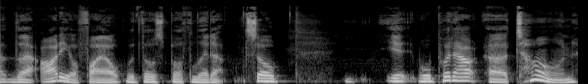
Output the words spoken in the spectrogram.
uh, the audio file with those both lit up. So it will put out a tone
